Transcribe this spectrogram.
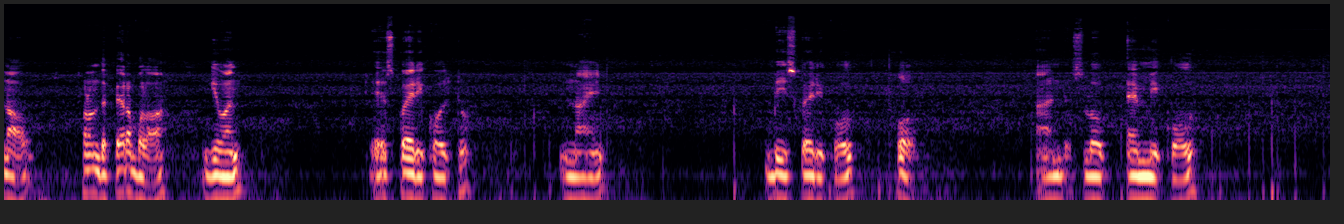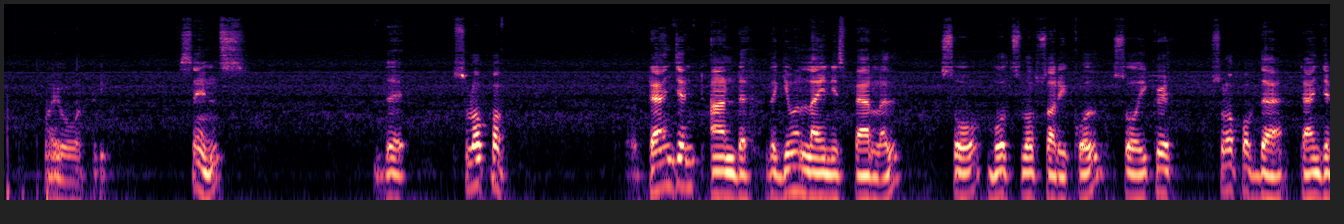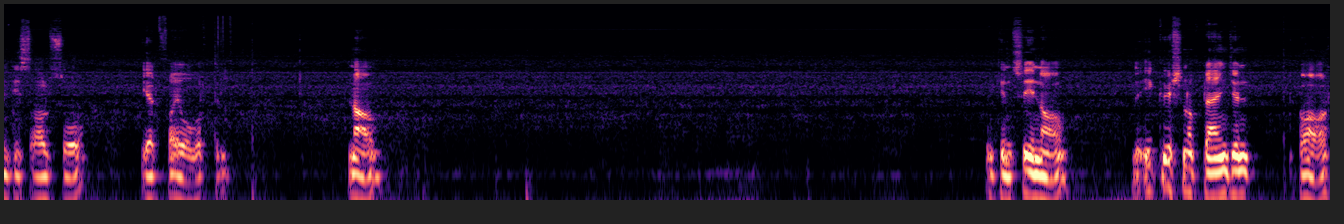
now from the parabola given a square equal to 9 b square equal 4 and slope m equal 5 over 3 since the slope of tangent and the given line is parallel so both slopes are equal so equate slope of the tangent is also here 5 over 3 now we can see now the equation of tangent or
